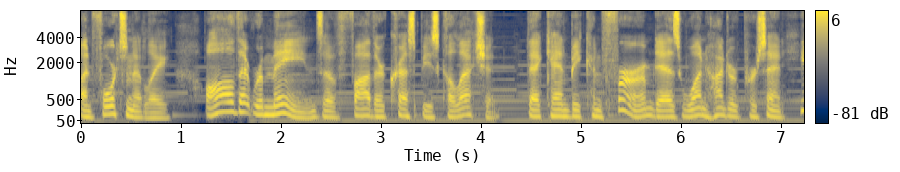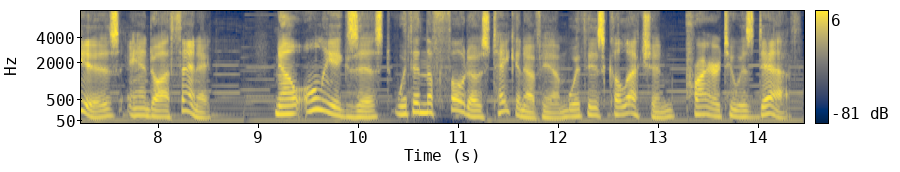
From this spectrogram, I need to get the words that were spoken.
Unfortunately, all that remains of Father Crespi's collection that can be confirmed as 100% his and authentic now only exist within the photos taken of him with his collection prior to his death,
